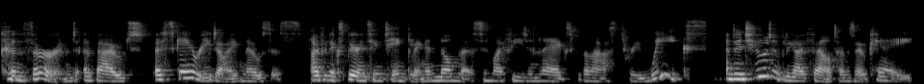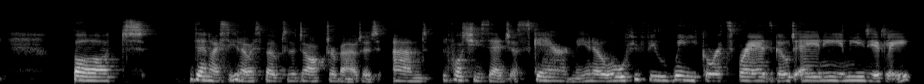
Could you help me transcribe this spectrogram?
concerned about a scary diagnosis. I've been experiencing tingling and numbness in my feet and legs for the last three weeks, and intuitively I felt I was okay. But then I, you know, I spoke to the doctor about it, and what she said just scared me. You know, oh, if you feel weak or it spreads, go to A and E immediately.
